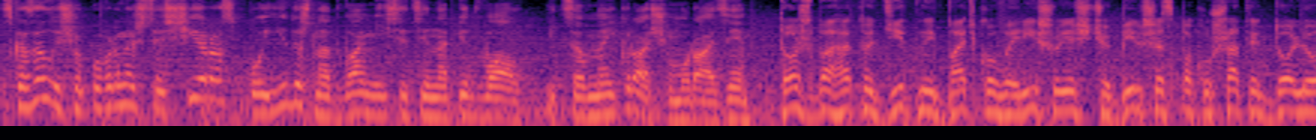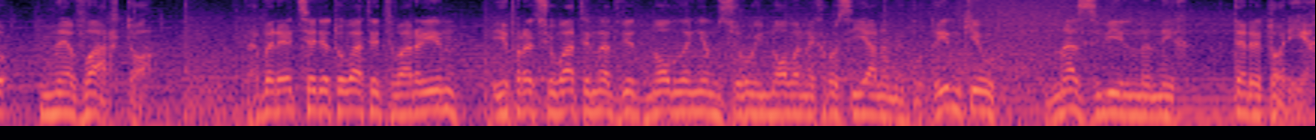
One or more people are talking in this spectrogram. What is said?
Сказали, що повернешся ще раз, поїдеш на два місяці на підвал. І це в найкращому разі. Тож багатодітний батько вирішує, що більше спокушати долю не варто. Та береться рятувати тварин і працювати над відновленням зруйнованих росіянами будинків на звільнених територіях.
